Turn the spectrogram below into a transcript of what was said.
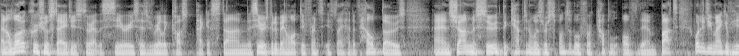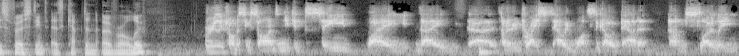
and a lot of crucial stages throughout the series has really cost Pakistan. The series could have been a lot different if they had have held those. And Shan Masood, the captain, was responsible for a couple of them. But what did you make of his first stint as captain overall, Lou? Really promising signs, and you could see way they uh, kind of embraced how he wants to go about it um, slowly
